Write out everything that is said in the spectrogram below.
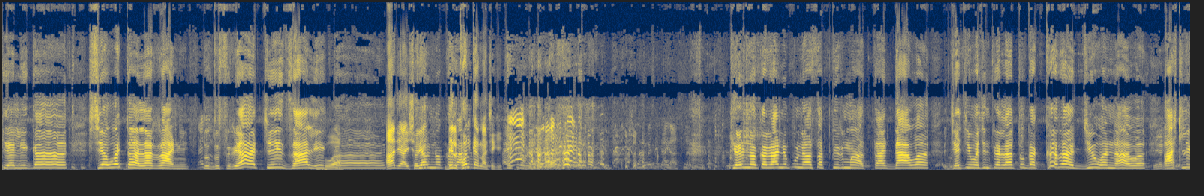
केली ग? शेवटाला राणी तू दुसऱ्याची झाली ग. आज ऐश्वर्या दिल खोल कर नाचेगी खेळ नको राणी पुन्हा असा फिरमाचा डाव. ज्याची वचन त्याला तुगा खरं जीवनाव. असली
